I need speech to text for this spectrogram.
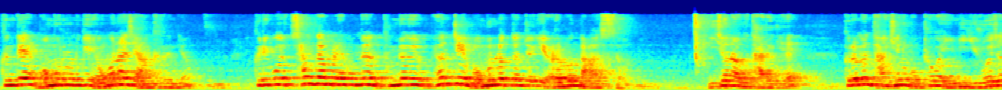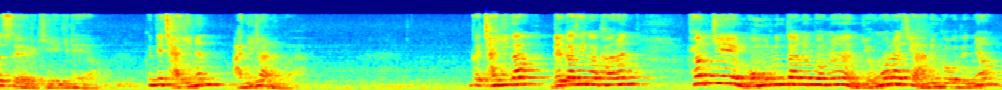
근데 머무르는 게 영원하지 않거든요. 그리고 상담을 해보면 분명히 현재에 머물렀던 적이 여러 번 나왔어. 이전하고 다르게. 그러면 당신의 목표가 이미 이루어졌어요. 이렇게 얘기를 해요. 근데 자기는 아니라는 거야. 그러니까 자기가 내가 생각하는 현재에 머무른다는 거는 영원하지 않은 거거든요.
